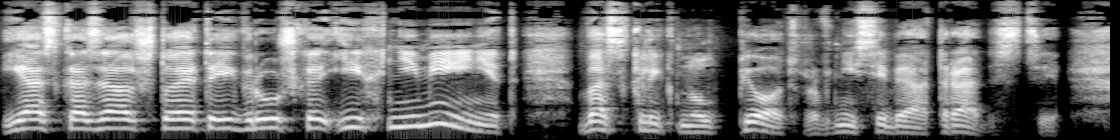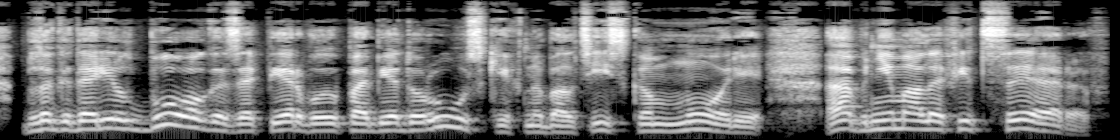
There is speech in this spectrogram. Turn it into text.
«Я сказал, что эта игрушка их не минит!» — воскликнул Петр вне себя от радости. Благодарил Бога за первую победу русских на Балтийском море, обнимал офицеров,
